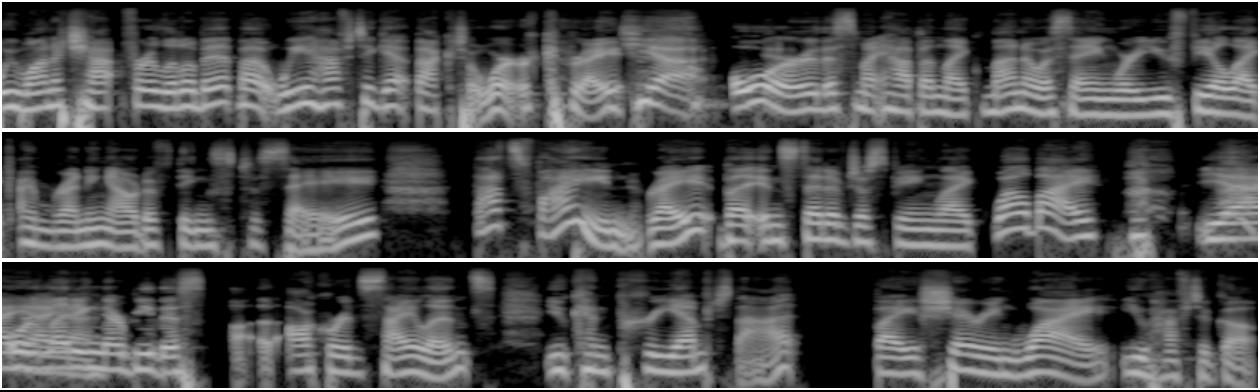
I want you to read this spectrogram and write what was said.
we want to chat for a little bit, but we have to get back to work, right? Yeah. Or this might happen, like Mana was saying, where you feel like I'm running out of things to say. That's fine, right? But instead of just being like, "Well, bye," Yeah. or yeah, letting yeah. there be this uh, awkward silence, you can preempt that by sharing why you have to go,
